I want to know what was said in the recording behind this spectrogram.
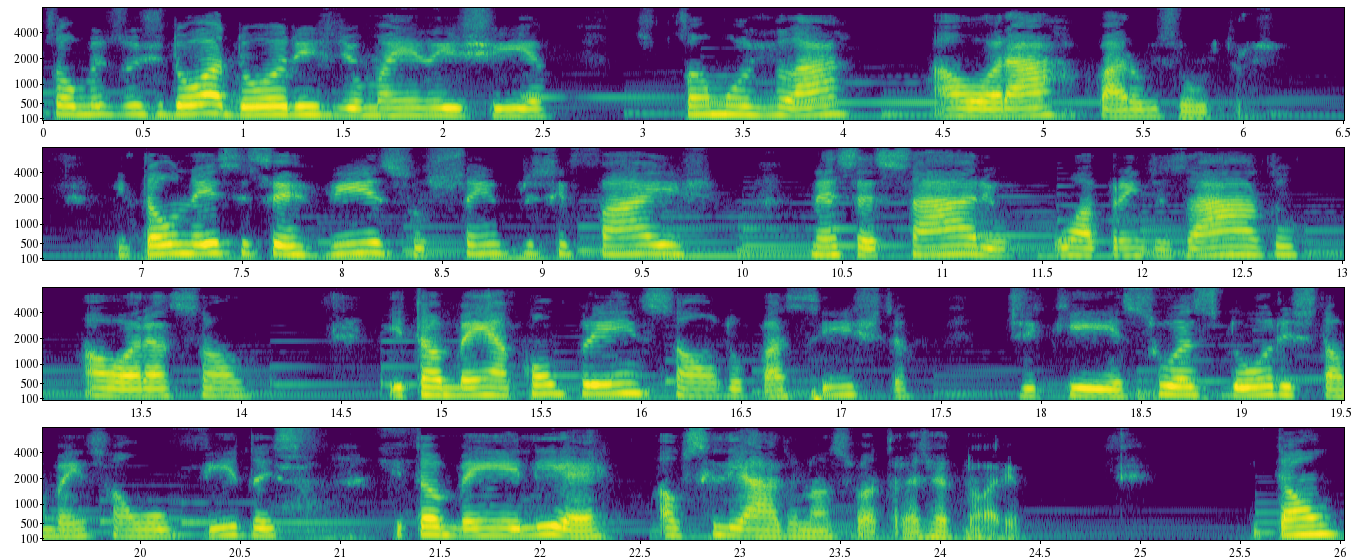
somos os doadores de uma energia, estamos lá a orar para os outros. Então, nesse serviço, sempre se faz necessário o aprendizado, a oração e também a compreensão do passista de que suas dores também são ouvidas e também ele é auxiliado na sua trajetória. Então,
